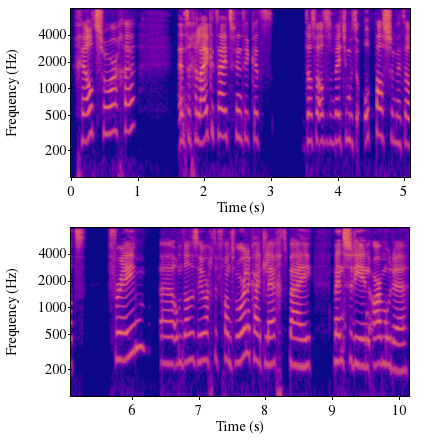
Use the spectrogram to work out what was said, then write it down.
geldzorgen. En tegelijkertijd vind ik het dat we altijd een beetje moeten oppassen met dat frame. eh, omdat het heel erg de verantwoordelijkheid legt bij mensen die in armoede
